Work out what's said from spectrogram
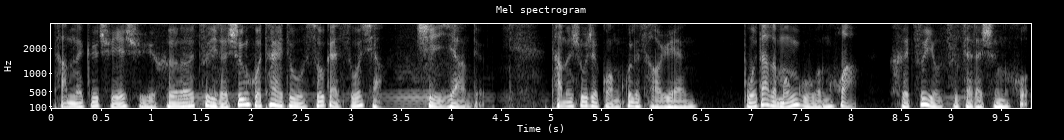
他们的歌曲也许和自己的生活态度所感所想是一样的。他们说着广阔的草原、博大的蒙古文化和自由自在的生活。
